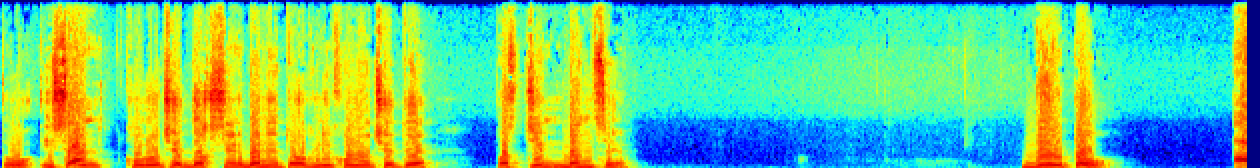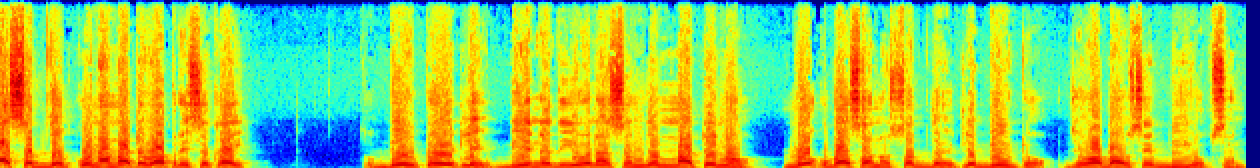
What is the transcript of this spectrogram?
તો ઈશાન ખૂણો છે દક્ષિણ બને તો અગ્નિ ખૂણો છે તે પશ્ચિમ બનશે. બેવટો, આ શબ્દ કોના માટે વાપરી શકાય? તો બેવટો એટલે બે નદીઓના સંગમ માટેનો લોકભાષાનો શબ્દ એટલે બેવટો. જવાબ આવશે બી ઓપ્શન.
